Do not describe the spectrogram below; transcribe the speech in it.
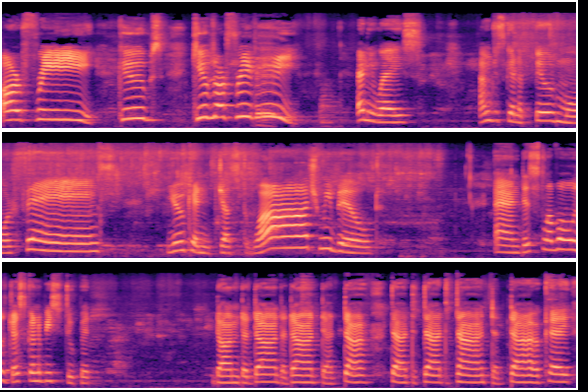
are 3D. Cubes, cubes are 3D. Anyways, I'm just gonna build more things. You can just watch me build and this level is just gonna be stupid. Dun da da da da da da da da da da da da okay.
